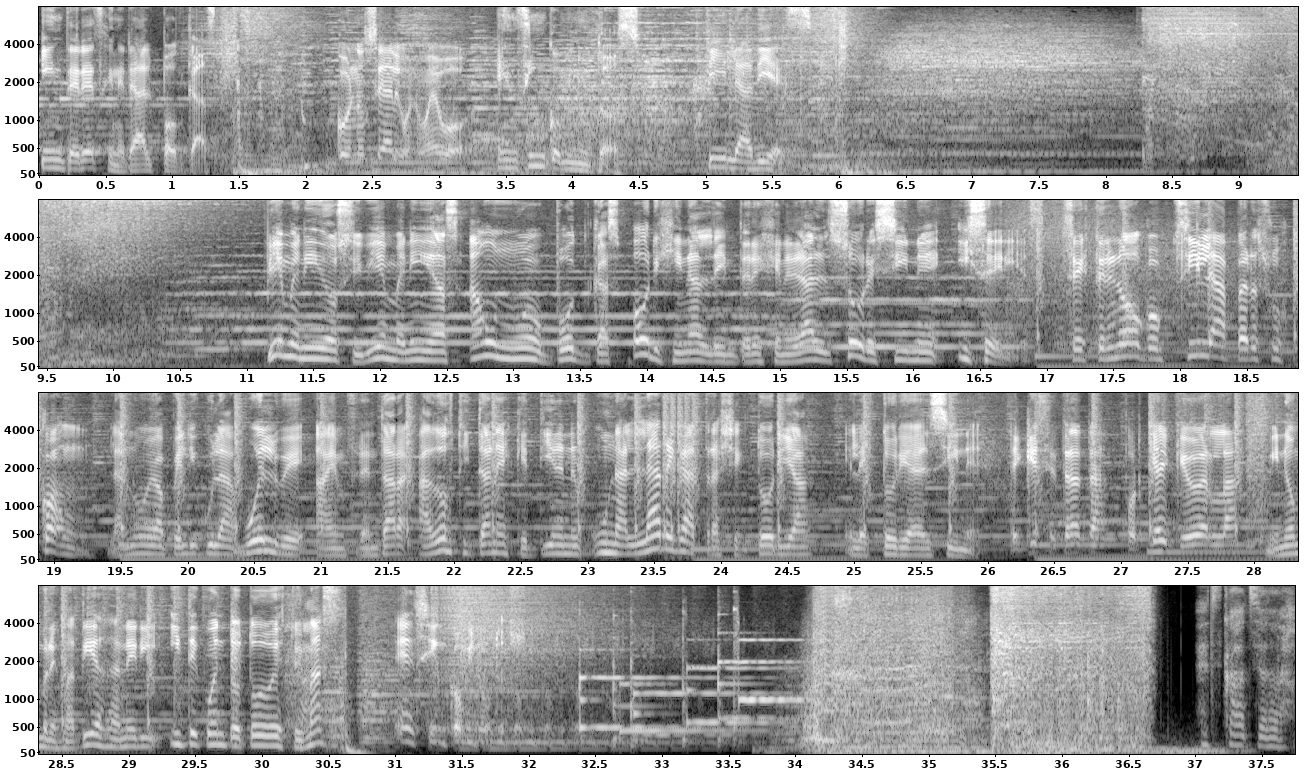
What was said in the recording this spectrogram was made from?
Interés General Podcast. Conoce algo nuevo en 5 minutos. Fila 10. Bienvenidos y bienvenidas a un nuevo podcast original de interés general sobre cine y series. Se estrenó Godzilla vs. Kong. La nueva película vuelve a enfrentar a dos titanes que tienen una larga trayectoria en la historia del cine. ¿De qué se trata? ¿Por qué hay que verla? Mi nombre es Matías Daneri y te cuento todo esto y más en 5 minutos. It's Godzilla.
